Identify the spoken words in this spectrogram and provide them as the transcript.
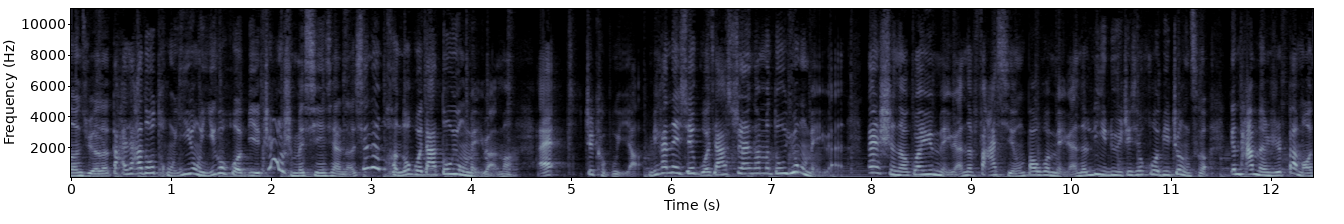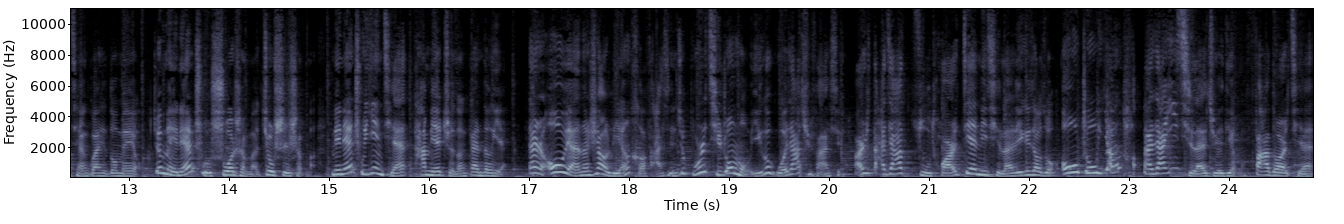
能觉得大家都统一用一个货币，这有什么新鲜的？现在不很多国家都用美元吗？哎，这可不一样。你看那些国家，虽然他们都用美元，但是呢，关于美元的发行，包括美元的利率这些货币政策，跟他们是半毛钱关系都没有。就美联储说什么就是什么，美联储印钱，他们也只能干瞪眼。但是欧元呢是要联合发行，就不是其中某一个国家去发行，而是大家组团建立起来的一个叫做欧洲央行，大家一起来决定发多少钱，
